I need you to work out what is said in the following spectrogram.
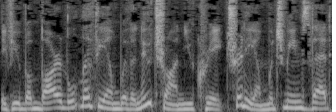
if you bombard lithium with a neutron, you create tritium, which means that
